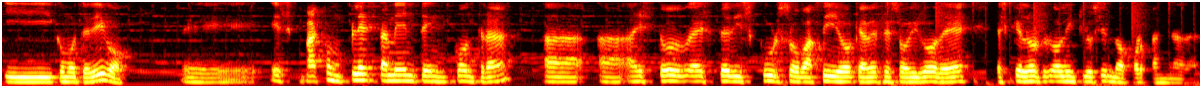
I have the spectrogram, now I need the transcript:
y, como te digo, va completamente en contra a, esto, a este discurso vacío que a veces oigo de es que los all inclusive no aportan nada.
